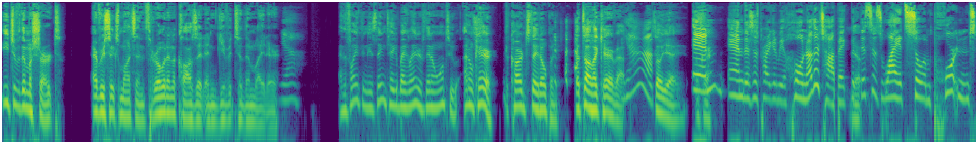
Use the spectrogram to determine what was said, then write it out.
each of them a shirt every six months and throw it in a closet and give it to them later yeah. and the funny thing is, they can take it back later if they don't want to. I don't care. The card stayed open. That's all I care about. Yeah. So yeah. And okay. and this is probably going to be a whole nother topic, but Yep. this is why it's so important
